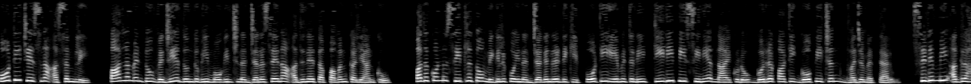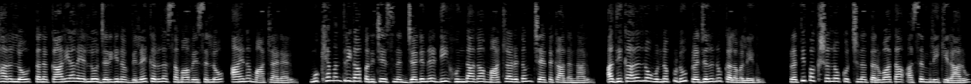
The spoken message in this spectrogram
పోటీ చేసిన అసెంబ్లీ పార్లమెంటు విజయదుందుభి మోగించిన జనసేన అధినేత పవన్ కళ్యాణ్కు పదకొండు సీట్లతో మిగిలిపోయిన జగన్ రెడ్డికి పోటీ ఏమిటని టీడీపీ సీనియర్ నాయకుడు గొర్రెపాటి గోపీచంద్ ధ్వజమెత్తారు. సిడిమ్మి అగ్రహారంలో తన కార్యాలయంలో జరిగిన విలేకరుల సమావేశంలో ఆయన మాట్లాడారు. ముఖ్యమంత్రిగా పనిచేసిన జగన్ రెడ్డి హుందాగా మాట్లాడటం చేతకాదన్నారు. అధికారంలో ఉన్నప్పుడు ప్రజలను కలవలేదు. ప్రతిపక్షంలోకొచ్చిన తరువాత అసెంబ్లీకి రారు.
